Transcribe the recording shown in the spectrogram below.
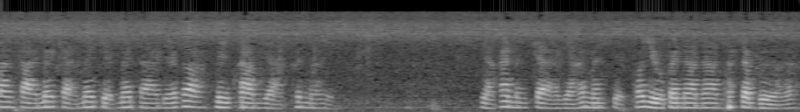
ร่างกายไม่แก่ไม่เจ็บไม่ตายเดี๋ยวก็มีความอยากขึ้นมาอีก อยากให้มันแก่ อยากให้มันเจ็บเพราะอยู่ไปนานๆถ้าจะเบื่อแล้ว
